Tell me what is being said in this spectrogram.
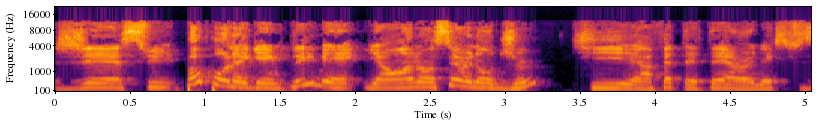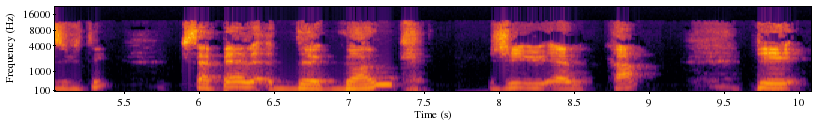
je suis pas pour le gameplay, mais ils ont annoncé un autre jeu qui, en fait, était une exclusivité. qui s'appelle The Gunk, G-U-N-K. Puis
